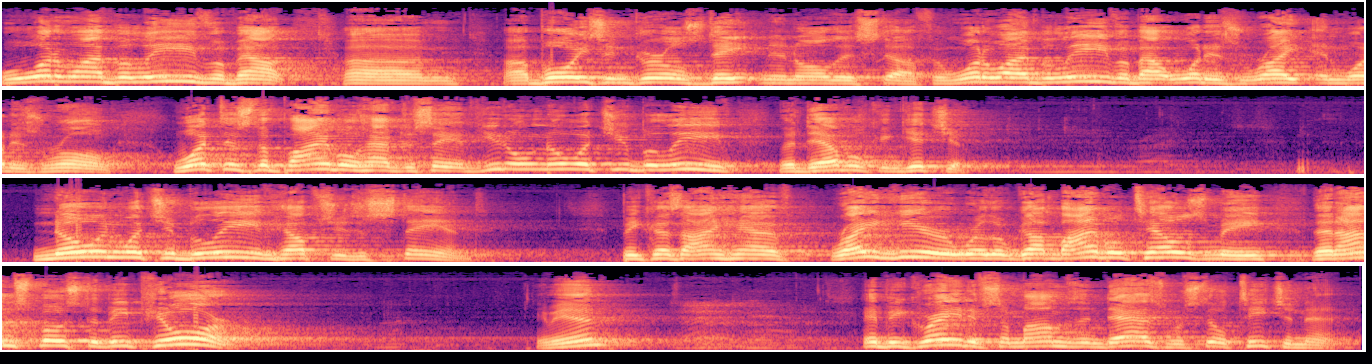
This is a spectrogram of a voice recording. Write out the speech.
Well, what do I believe about um, uh, boys and girls dating and all this stuff? And what do I believe about what is right and what is wrong? What does the Bible have to say? If you don't know what you believe, the devil can get you. Knowing what you believe helps you to stand. Because I have right here where the Bible tells me that I'm supposed to be pure. Amen? It'd be great if some moms and dads were still teaching that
